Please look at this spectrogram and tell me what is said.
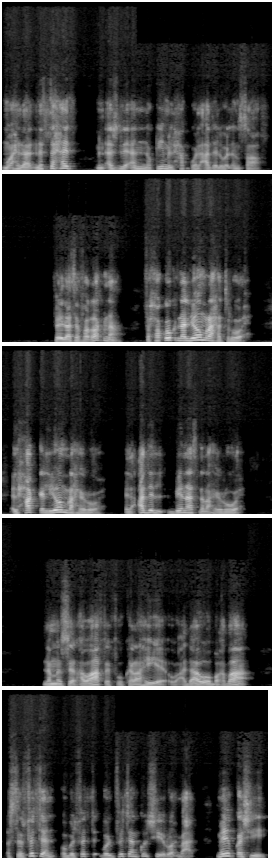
مو إحنا نتحد من أجل أن نقيم الحق والعدل والإنصاف. فإذا تفرقنا فحقوقنا اليوم راح تروح. الحق اليوم راح يروح العدل بيناتنا راح يروح. لما يصير عواطف وكراهية وعداوة وبغضاء تصير فتن وبالفتن, كل شيء يروح بعد ما يبقى شيء.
